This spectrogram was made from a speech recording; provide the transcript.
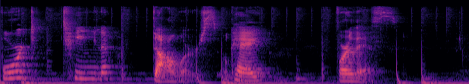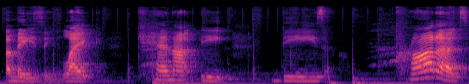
$14, okay, for this. Amazing, like cannot beat these products.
